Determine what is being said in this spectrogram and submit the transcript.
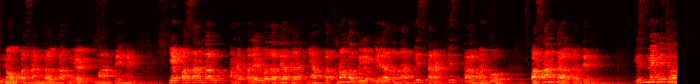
नौ काल का पीरियड मानते हैं। ये पाषाण काल हमने पहले भी बता दिया था, यहाँ पत्थरों का प्रयोग किया जाता था, इस कारण इस कालखंड को पाषाण काल कहते थे। इसमें भी जो है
